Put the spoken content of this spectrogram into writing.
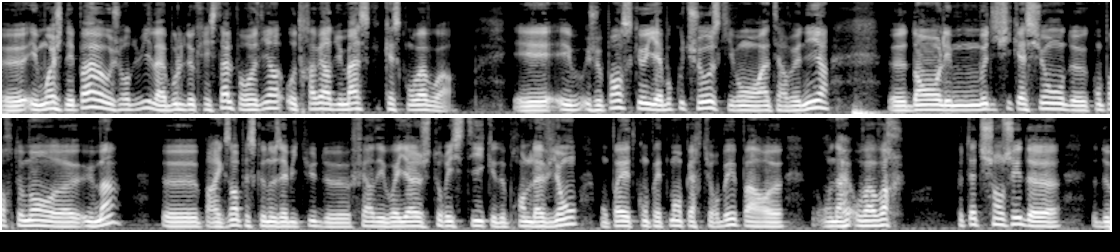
Euh, et moi, je n'ai pas aujourd'hui la boule de cristal pour vous dire au travers du masque qu'est-ce qu'on va voir? Et, et, je pense qu'il y a beaucoup de choses qui vont intervenir euh, dans les modifications de comportement euh, humain. Euh, par exemple, est-ce que nos habitudes de faire des voyages touristiques et de prendre l'avion vont pas être complètement perturbées par euh, on, a, on va avoir peut-être changé de, de,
